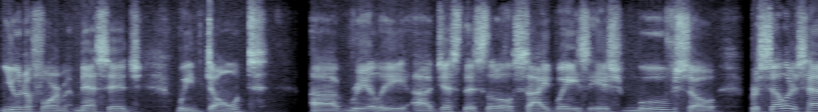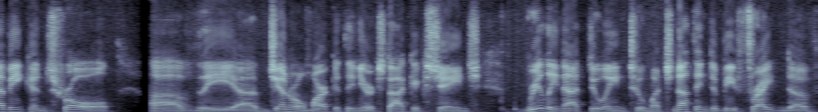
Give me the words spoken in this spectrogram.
uniform message. We don't uh, really, uh, just this little sideways-ish move. So for sellers having control of the uh, general market, the New York Stock Exchange, really not doing too much. Nothing to be frightened of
